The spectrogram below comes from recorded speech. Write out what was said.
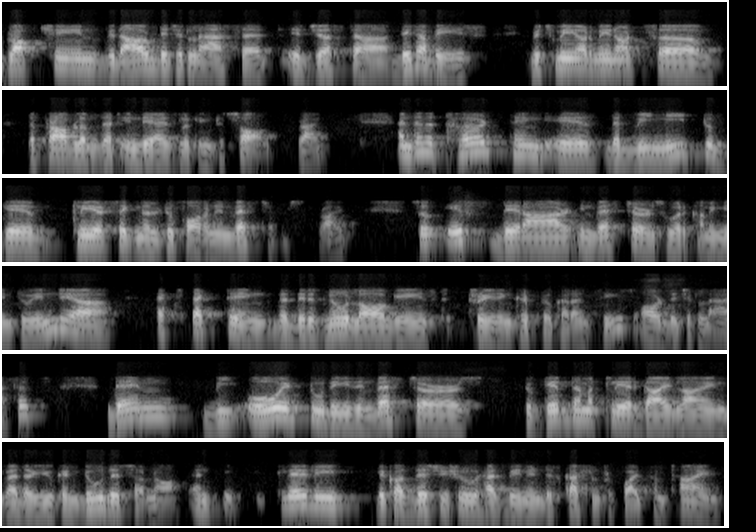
Blockchain without digital asset is just a database which may or may not serve the problems that India is looking to solve, right? And then the third thing is that we need to give clear signal to foreign investors, right? So if there are investors who are coming into India expecting that there is no law against trading cryptocurrencies or digital assets, then we owe it to these investors to give them a clear guideline whether you can do this or not. And clearly, because this issue has been in discussion for quite some time.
